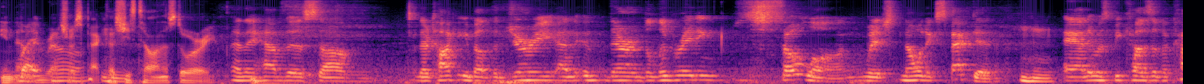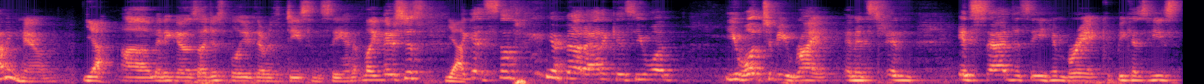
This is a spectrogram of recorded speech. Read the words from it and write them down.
you know, Right. in retrospect as Mhm. she's telling the story. and they have this um, they're talking about the jury and they're deliberating so long which no one expected Mm-hmm. and it was because of a cunningham Yeah, um, and he goes i just believe there was decency in it like there's just Yeah. i guess something about atticus you want you want to be right and it's and it's sad to see him break because he's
